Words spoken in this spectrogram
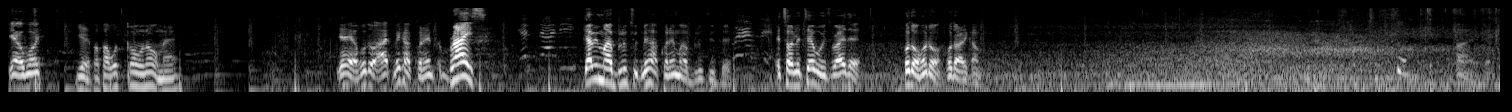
Papa, what's going on, man? Yeah, yeah, hold on. I, make her connect. Bryce, Yes, Daddy. get me my Bluetooth. Make her connect my Bluetooth there. Where is it? It's on the table. It's right there. Hold on, hold on, hold on. I come. Alright, okay.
